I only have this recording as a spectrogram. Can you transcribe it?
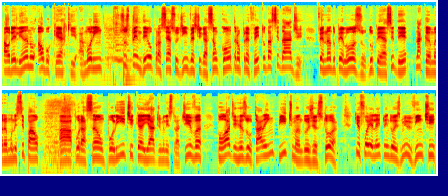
Aureliano Albuquerque Amorim, suspendeu o processo de investigação contra o prefeito da cidade, Fernando Peloso, do PSD, na Câmara Municipal. A apuração política e administrativa pode resultar em impeachment do gestor, que foi eleito em 2020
